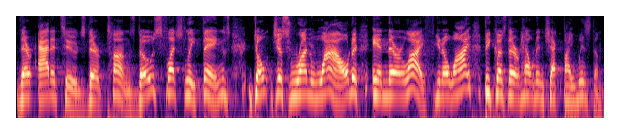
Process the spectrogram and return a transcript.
their attitudes, their tongues, those fleshly things don't just run wild in their life. You know why? Because they're held in check by wisdom.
